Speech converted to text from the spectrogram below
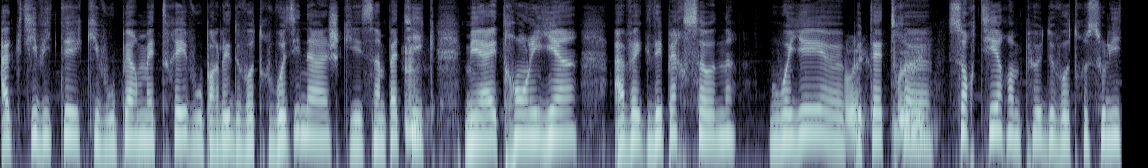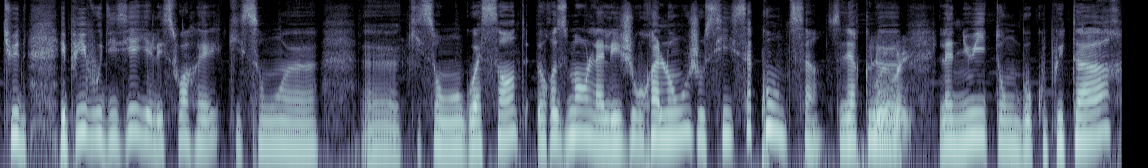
activité qui vous permettrait, vous parlez de votre voisinage qui est sympathique, mais à être en lien avec des personnes? Vous voyez, euh, Oui, peut-être oui, oui. euh, sortir un peu de votre solitude. Et puis vous disiez, il y a les soirées qui sont euh, qui sont angoissantes. Heureusement, là, les jours rallongent aussi. Ça compte, ça. C'est-à-dire que le, la nuit tombe beaucoup plus tard.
